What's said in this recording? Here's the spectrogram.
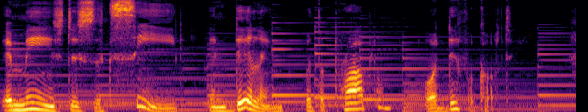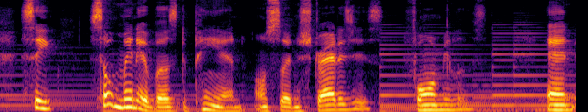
it means to succeed in dealing with a problem or difficulty. See, so many of us depend on certain strategies, formulas, and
